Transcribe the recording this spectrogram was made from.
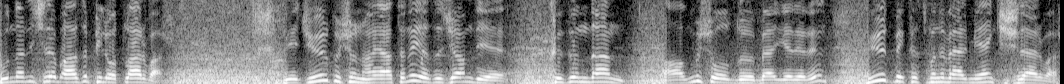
Bunların içinde bazı pilotlar var. Vecihül kuşun hayatını yazacağım diye kızından almış olduğu belgelerin büyük bir kısmını vermeyen kişiler var.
